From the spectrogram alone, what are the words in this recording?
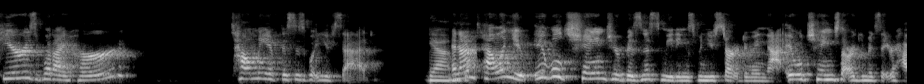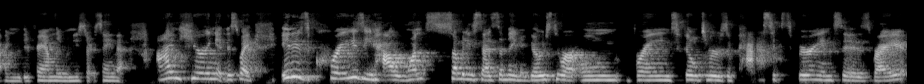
"Here's what I heard." Tell me if this is what you've said. Yeah. And I'm telling you, it will change your business meetings when you start doing that. It will change the arguments that you're having with your family when you start saying that. I'm hearing it this way. It is crazy how once somebody says something, it goes through our own brains, filters of past experiences, right?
